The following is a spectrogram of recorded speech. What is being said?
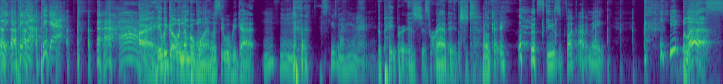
pick, pick up, pick up. All right, here we go with number one. Let's see what we got. hmm Excuse my handwriting. The paper is just ravaged. Okay. Excuse the fuck out of me. Bless.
